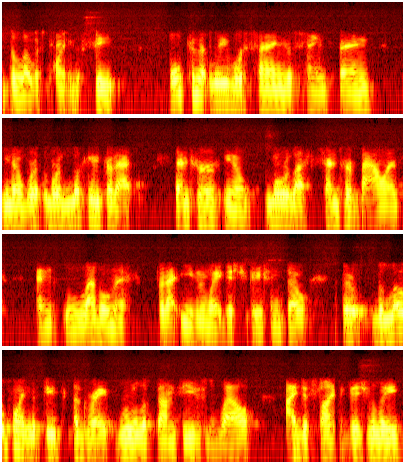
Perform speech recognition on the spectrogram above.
the lowest point in the seat, ultimately we're saying the same thing. You know, we're, we're looking for that center, you know, more or less center balance and levelness for that even weight distribution. So the, the low point in the seat's a great rule of thumb to use as well. I just find visually,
